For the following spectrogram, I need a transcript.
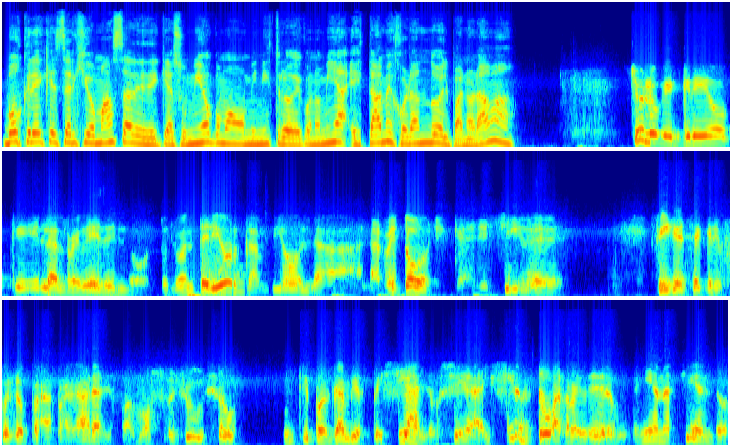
¿Vos crees que Sergio Massa, desde que asumió como ministro de Economía, está mejorando el panorama? Yo lo que creo que él al revés de lo, lo anterior cambió la, la retórica, es decir, eh, fíjense que le fueron para pagar al famoso Yuyo un tipo de cambio especial, o sea, hicieron todo al revés de lo que venían haciendo.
